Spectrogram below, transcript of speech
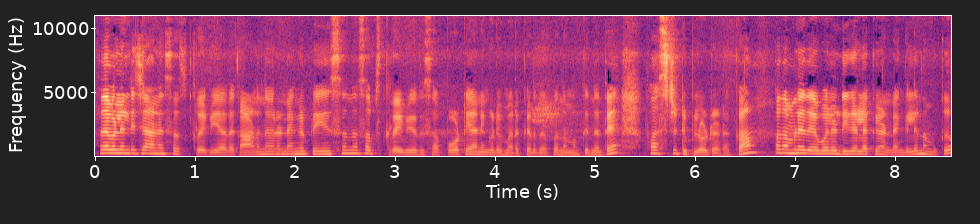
അതേപോലെ എന്റെ ചാനൽ സബ്സ്ക്രൈബ് ചെയ്യാതെ കാണുന്നവരുണ്ടെങ്കിൽ പ്ലീസ് ഒന്ന് സബ്സ്ക്രൈബ് ചെയ്ത് സപ്പോർട്ട് ചെയ്യാനും കൂടി മറക്കരുത്. അപ്പോൾ നമുക്ക് ഇന്നത്തെ ഫസ്റ്റ് ടിപ്പിലോട്ട് കിടക്കാം. അപ്പോൾ നമ്മൾ ഇതേപോലെ ഇടികളൊക്കെ ഉണ്ടെങ്കിൽ നമുക്ക്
